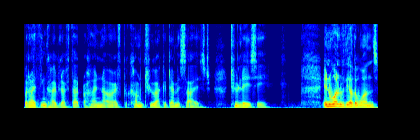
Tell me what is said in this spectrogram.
But I think I've left that behind now. I've become too academicized, too lazy. In one of the other ones,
